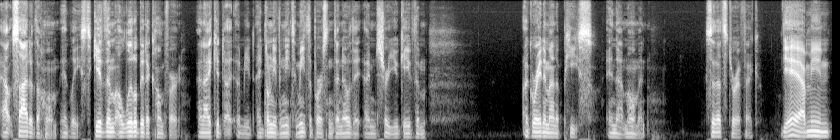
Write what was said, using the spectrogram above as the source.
outside of the home, at least, give them a little bit of comfort. And I could, I mean, I don't even need to meet the person to know that I'm sure you gave them a great amount of peace in that moment. So that's terrific. Yeah, I mean,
